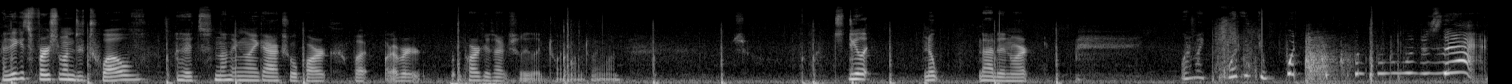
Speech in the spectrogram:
I think it's first one to 12. It's nothing like actual park, but whatever. Park is actually like 21, 21. Steal it. Nope, that didn't work. What am I? What did you? What? What, what, what was that?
